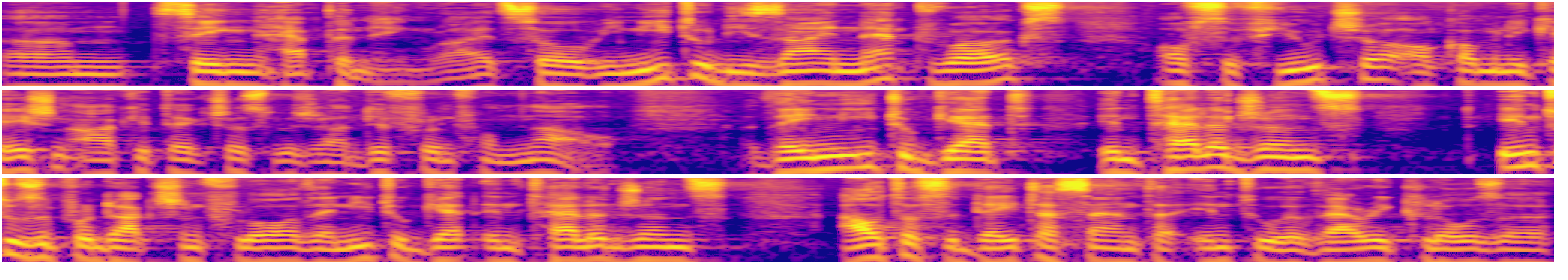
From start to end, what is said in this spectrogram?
um, thing happening, right? So we need to design networks of the future or communication architectures which are different from now. They need to get intelligence into the production floor. They need to get intelligence out of the data center into a very closer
